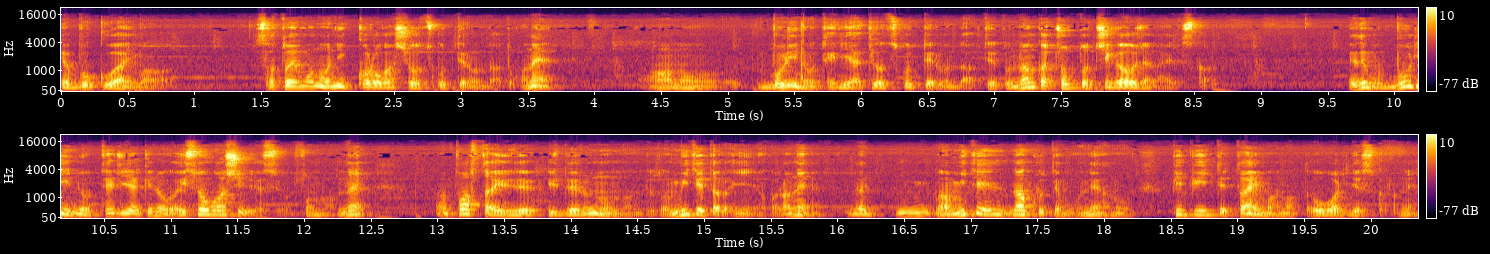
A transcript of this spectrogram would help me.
いや僕は今里芋の煮っころがしを作ってるんだとかね。あのブリの照り焼きを作ってるんだっていうとなんかちょっと違うじゃないですか。でもブリの照り焼きの方が忙しいですよそんなんね。パスタ茹で茹でるのなんてさ見てたらいいんやからね。でまあ、見てなくてもねあのピピってタイマーになったら終わりですからね。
